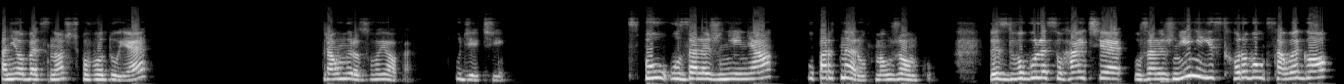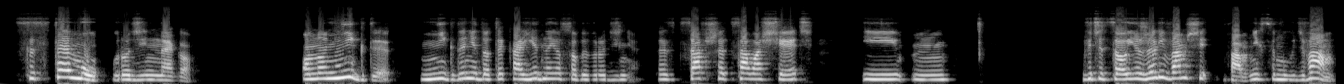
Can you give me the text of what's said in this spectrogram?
ta nieobecność powoduje traumy rozwojowe u dzieci, współuzależnienia u partnerów, małżonków. To jest w ogóle, słuchajcie, uzależnienie jest chorobą całego systemu rodzinnego. Ono nigdy, nigdy nie dotyka jednej osoby w rodzinie. To jest zawsze cała sieć i mm, wiecie co, jeżeli wam się, wam, nie chcę mówić wam,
